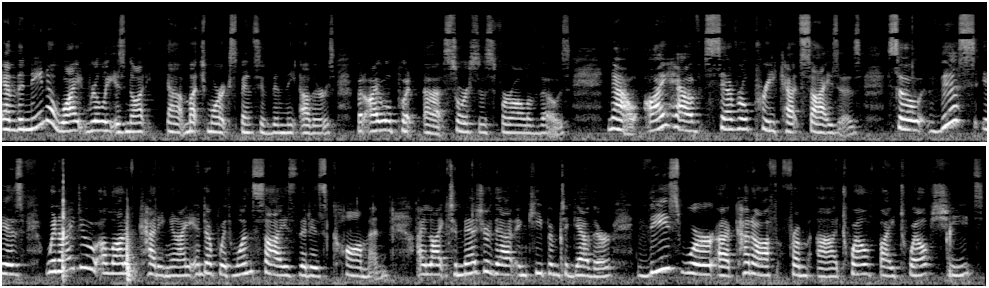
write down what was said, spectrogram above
And the Neenah White really is not uh, much more expensive than the others, but I will put uh, sources for all of those. Now, I have several pre-cut sizes. So this is, when I do a lot of cutting and I end up with one size that is common, I like to measure that and keep them together. These were uh, cut off from uh, 12 by 12 sheets,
